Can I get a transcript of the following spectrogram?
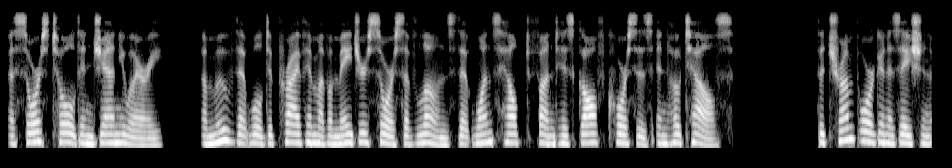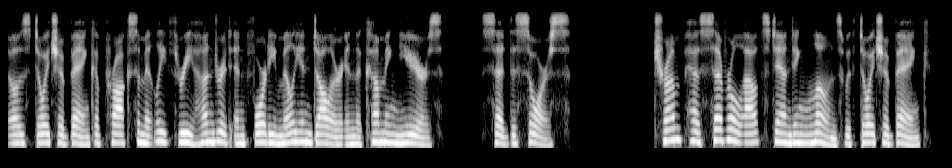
a source told in January, a move that will deprive him of a major source of loans that once helped fund his golf courses and hotels. The Trump Organization owes Deutsche Bank approximately $340 million in the coming years, said the source. Trump has several outstanding loans with Deutsche Bank,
